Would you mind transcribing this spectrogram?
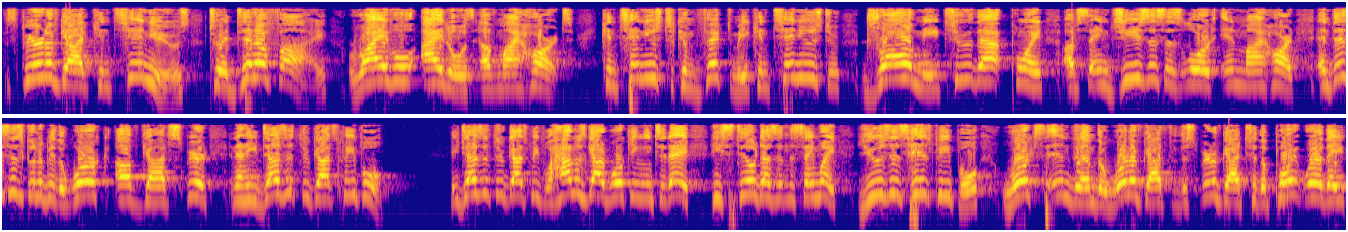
The Spirit of God continues to identify rival idols of my heart continues to convict me, continues to draw me to that point of saying Jesus is Lord in my heart. And this is going to be the work of God's Spirit. And He does it through God's people. He does it through God's people. How does God working in today? He still does it in the same way. Uses His people, works in them the Word of God through the Spirit of God to the point where they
